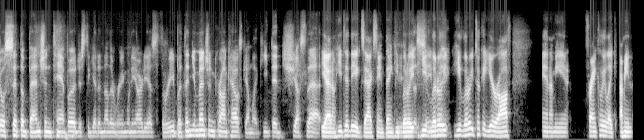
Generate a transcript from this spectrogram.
go sit the bench in Tampa just to get another ring when he already has three. But then you mentioned Gronkowski. I'm like, he did just that. Yeah, no, he did the exact same thing. He He- literally he literally thing. he literally took a year off, and I mean. Frankly, like I mean,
